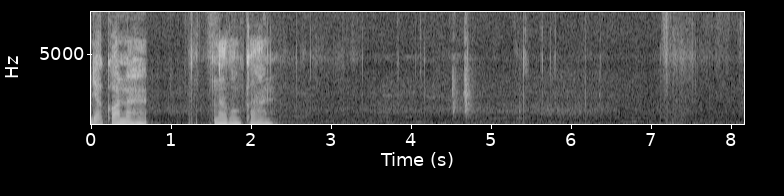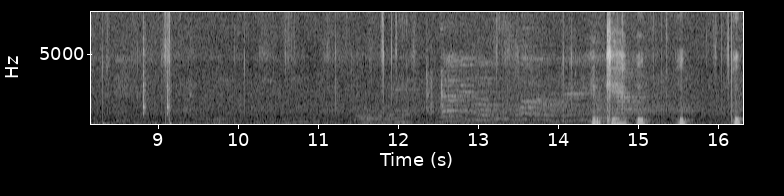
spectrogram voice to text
เดี๋ยวก่อนนะฮะ เราต้องการโอเคปึ๊บปึ๊บปึ๊บ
